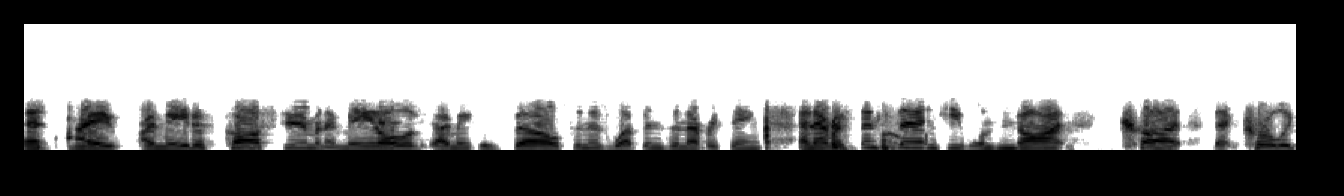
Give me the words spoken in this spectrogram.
and I I made his costume and I made all of I made his belts and his weapons and everything, and ever since then he will not cut that curly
